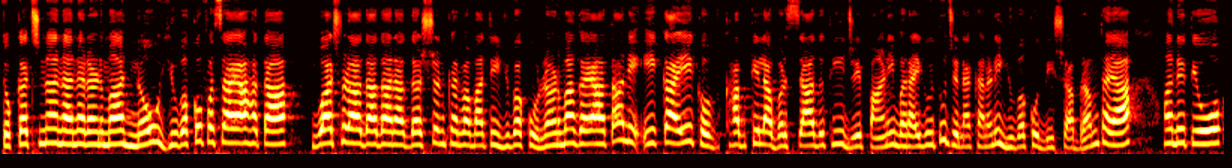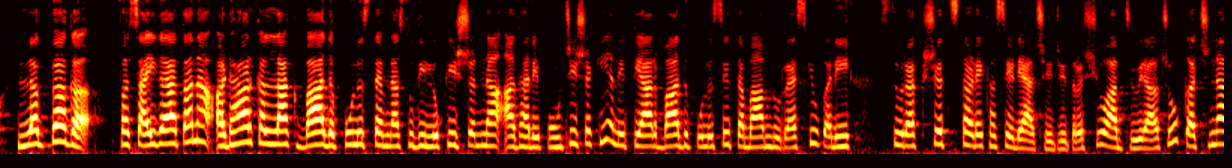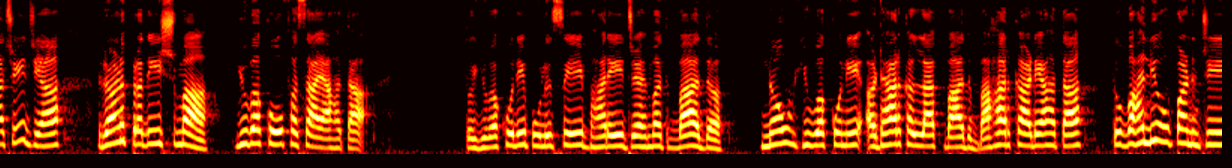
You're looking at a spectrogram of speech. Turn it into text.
તો કચ્છના નાના રણમાં નવ યુવકો ફસાયા હતા. વાછડા દાદાના દર્શન કરવા માટે યુવકો રણમાં ગયા હતા અને એકાએક ખાબકેલા વરસાદથી જે પાણી ભરાઈ ગયું હતું જેના કારણે યુવકો દિશાભ્રમ થયા અને તેઓ લગભગ ફસાઈ ગયા હતા અને અઢાર કલાક બાદ પોલીસ તેમના સુધી લોકેશનના આધારે પહોંચી શકી અને ત્યારબાદ પોલીસે તમામનું રેસ્ક્યુ કરી સુરક્ષિત સ્થળે ખસેડ્યા છે. જે દ્રશ્યો આપ જોઈ રહ્યા છો, કચ્છના છે જ્યાં રણ પ્રદેશમાં યુવકો ફસાયા હતા. તો યુવકોને પોલીસે ભારે જહેમત બાદ નવ યુવકોને અઢાર કલાક બાદ બહાર કાઢ્યા હતા. તો વાલીઓ પણ જે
